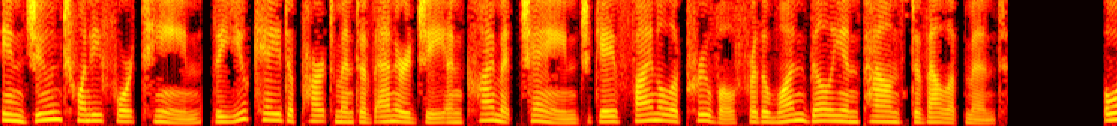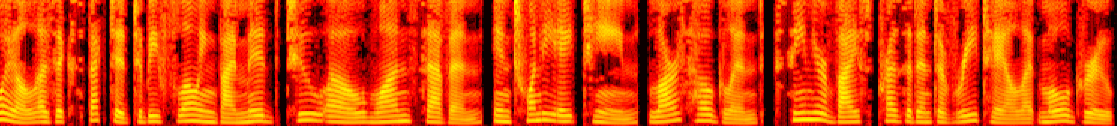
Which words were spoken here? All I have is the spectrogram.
In June 2014, the UK Department of Energy and Climate Change gave final approval for the £1 billion development. Oil is expected to be flowing by mid-2017. In 2018, Lars Hoglund, Senior Vice President of Retail at MOL Group,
